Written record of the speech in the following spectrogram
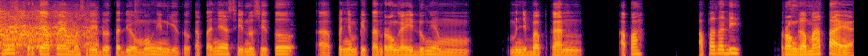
Ya seperti apa yang Mas Rido tadi omongin gitu. Katanya sinus itu eh, penyempitan rongga hidung yang menyebabkan apa? Apa tadi? Rongga mata ya?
